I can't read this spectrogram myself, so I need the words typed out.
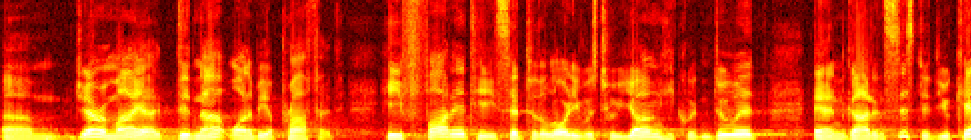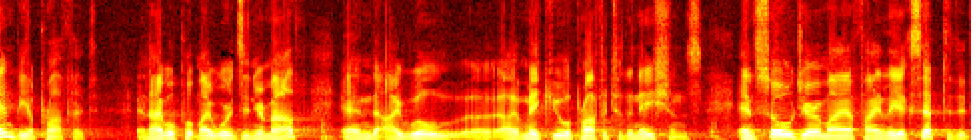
um, Jeremiah did not want to be a prophet. He fought it. He said to the Lord he was too young, he couldn't do it. And God insisted, You can be a prophet, and I will put my words in your mouth, and I will uh, make you a prophet to the nations. And so Jeremiah finally accepted it.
